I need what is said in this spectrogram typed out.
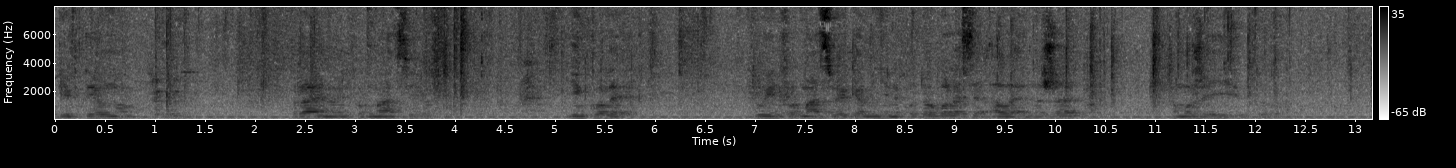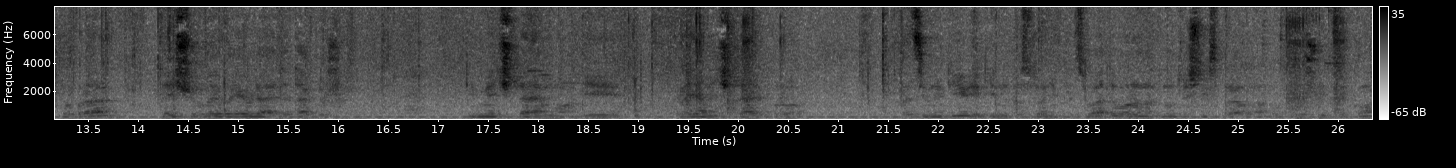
об'єктивну, правильну інформацію. Інколи ту інформацію, яка мені не подобалася, але, на жаль, а може і до добра, те, що ви виявляєте також, і ми читаємо, і краяни читають про працівників, які недостойні працювати в органах внутрішніх справ або порушують закон,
